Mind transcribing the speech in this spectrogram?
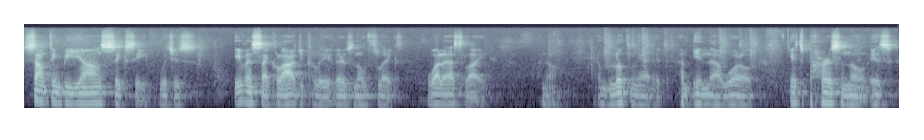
something beyond 60, which is even psychologically, there's no flick. What that's like, you know, I'm looking at it. I'm in that world it's personal. It's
